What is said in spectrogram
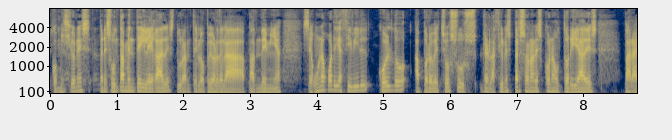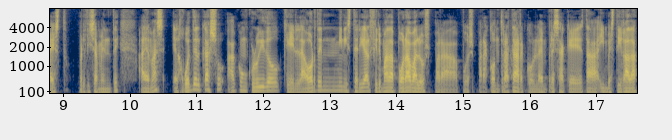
comisiones presuntamente ilegales durante lo peor de la pandemia. Según la Guardia Civil, Coldo aprovechó sus relaciones personales con autoridades para esto, precisamente. Además, el juez del caso ha concluido que la orden ministerial firmada por Ábalos para, pues, para contratar con la empresa que está investigada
